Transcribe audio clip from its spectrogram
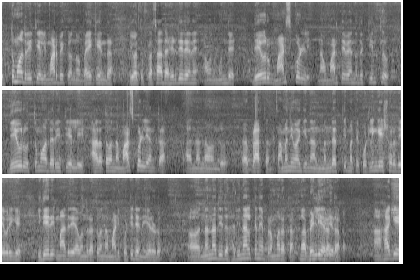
ಉತ್ತಮವಾದ ರೀತಿಯಲ್ಲಿ ಮಾಡಬೇಕು ಅನ್ನೋ ಬಯಕೆಯಿಂದ ಇವತ್ತು ಪ್ರಸಾದ ಹಿಡಿದಿದ್ದೇನೆ. ಅವನು ಮುಂದೆ ದೇವರು ಮಾಡಿಸ್ಕೊಳ್ಳಿ. ನಾವು ಮಾಡ್ತೇವೆ ಅನ್ನೋದಕ್ಕಿಂತಲೂ ದೇವರು ಉತ್ತಮವಾದ ರೀತಿಯಲ್ಲಿ ಆ ರಥವನ್ನು ಮಾಡಿಸ್ಕೊಳ್ಳಿ ಅಂತ ನನ್ನ ಒಂದು ಪ್ರಾರ್ಥನೆ. ಸಾಮಾನ್ಯವಾಗಿ ನಾನು ಮಂದರ್ತಿ ಮತ್ತು ಕೊಟ್ಲಿಂಗೇಶ್ವರ ದೇವರಿಗೆ ಇದೇ ರೀ ಮಾದರಿಯ ಒಂದು ರಥವನ್ನು ಮಾಡಿಕೊಟ್ಟಿದ್ದೇನೆ ಎರಡು. ನನ್ನದಿದು ನನ್ನದು ಇದು ಹದಿನಾಲ್ಕನೇ ಬ್ರಹ್ಮರಥ ಬೆಳ್ಳಿಯ ರಥ. ಹಾಗೆ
